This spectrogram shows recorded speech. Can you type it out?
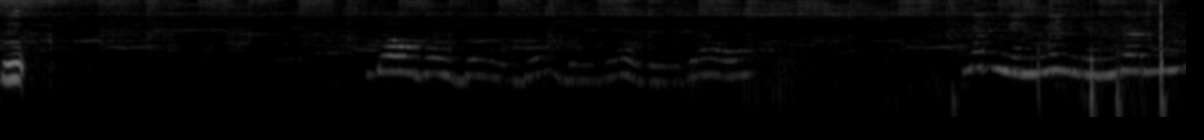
ลึบนั่นนั่นนั่นนั่น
